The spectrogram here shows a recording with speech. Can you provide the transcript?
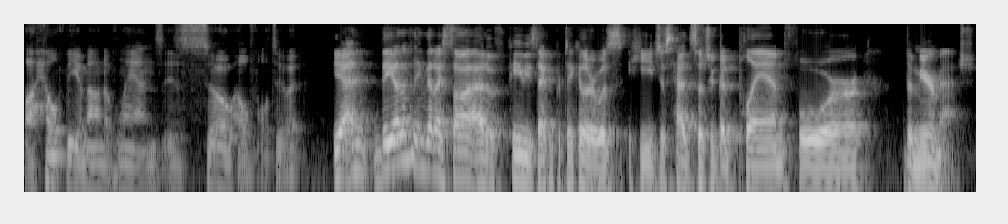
a healthy amount of lands is so helpful to it. Yeah, and the other thing that I saw out of PV's deck in particular was he just had such a good plan for the mirror match.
